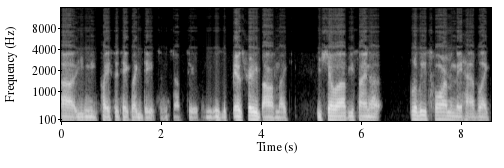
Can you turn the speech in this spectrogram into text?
uh unique place to take like dates and stuff too. And it was it was pretty bomb. Like you show up, you sign a release form, and they have like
